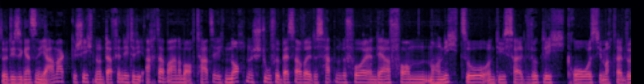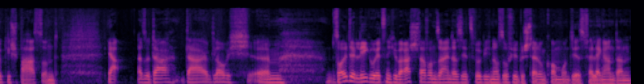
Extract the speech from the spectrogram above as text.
so diese ganzen Jahrmarktgeschichten und da finde ich die Achterbahn aber auch tatsächlich noch eine Stufe besser, weil das hatten wir vorher in der Form noch nicht so und die ist halt wirklich groß, die macht halt wirklich Spaß und ja, also da, da glaube ich, ähm, sollte Lego jetzt nicht überrascht davon sein, dass jetzt wirklich noch so viel Bestellungen kommen und sie es verlängern, dann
